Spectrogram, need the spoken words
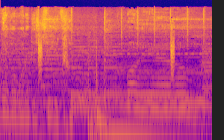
never wanted to see you cry for. You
